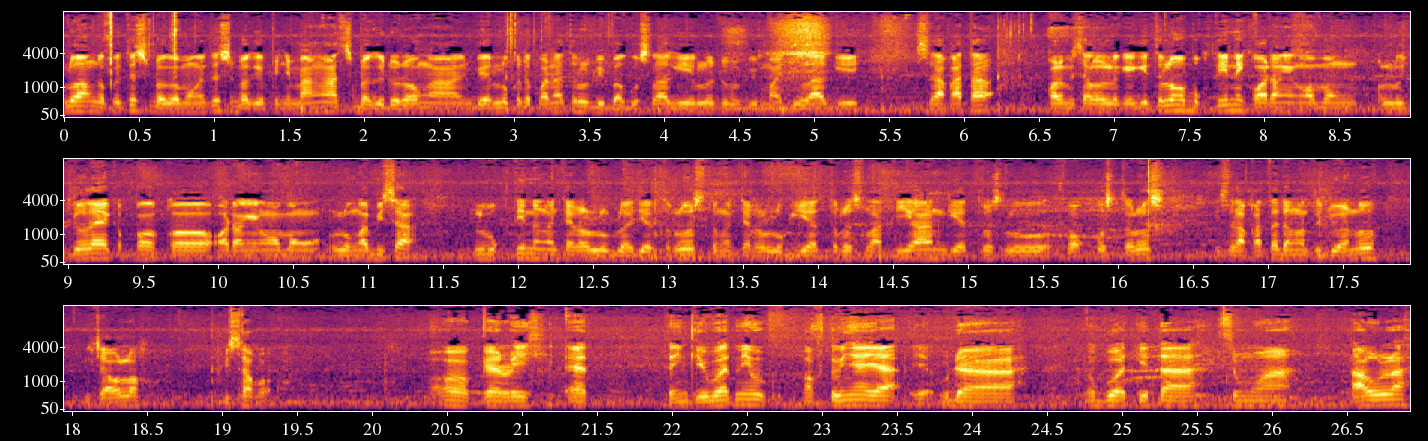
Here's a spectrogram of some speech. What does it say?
Lu anggap itu sebagai omongan itu sebagai penyemangat sebagai dorongan biar lu ke depannya tuh lebih bagus lagi lu lebih maju lagi. Istilah kata kalau misalnya lu kayak gitu lu ngebuktiin nih ke orang yang ngomong lu jelek ke, ke orang yang ngomong lu nggak bisa lu buktiin dengan cara lu belajar terus dengan cara lu giat terus latihan giat terus lu fokus terus istilah kata dengan tujuan lu insya Allah bisa kok. Oke Li, Ed, thank you buat nih waktunya ya, ya udah ngebuat kita semua tahu lah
